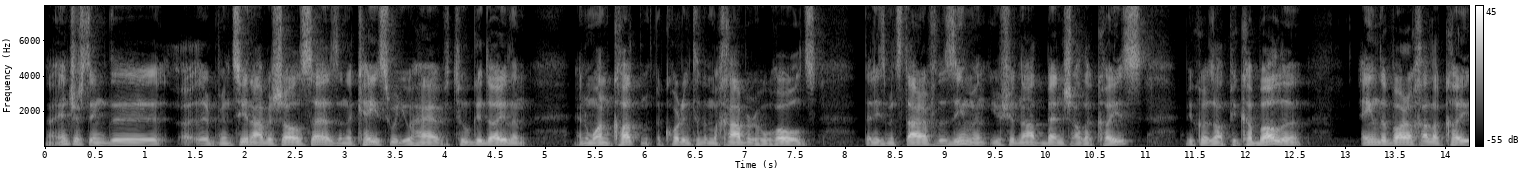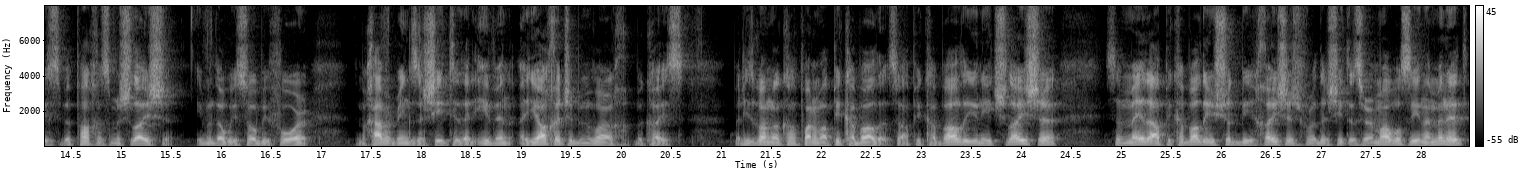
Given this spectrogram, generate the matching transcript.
Now, interesting, the uh, Benzina Abishol says in a case where you have two gedolim and one cotton, according to the Mechaber who holds that he's mitzdarif lezimen, you should not bench ala kais, because al pikabala ein levarach ala kais bepachas mishloisha. Even though we saw before, the Mechaber brings a shita that even a yochid should be mevarach bekais. But he's going upon him al. So al pikabala you need shloisha. So mele al you should be choishish for the shitas Ramah. We'll see in a minute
